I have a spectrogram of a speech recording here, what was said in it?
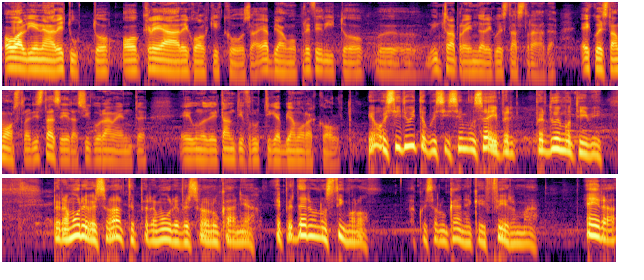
o alienare tutto o creare qualche cosa. E abbiamo preferito eh, intraprendere questa strada. E questa mostra di stasera sicuramente è uno dei tanti frutti che abbiamo raccolto. Io ho istituito questi sei musei per, per due motivi, per amore verso l'arte e per amore verso la Lucania. E per dare uno stimolo a questa Lucania che è ferma, era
